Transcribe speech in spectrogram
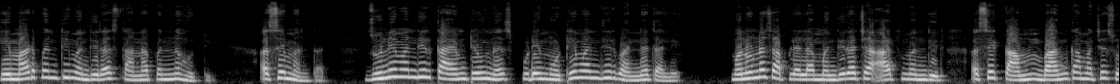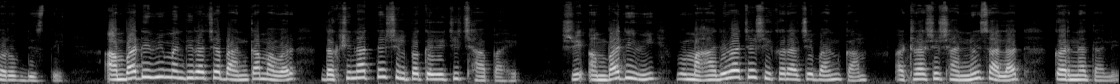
हेमाडपंथी मंदिरात स्थानापन्न होती असे म्हणतात. जुने मंदिर कायम ठेवूनच पुढे मोठे मंदिर बांधण्यात आले. म्हणूनच आपल्याला मंदिराच्या आत मंदिर असे काम बांधकामाचे स्वरूप दिसते. अंबादेवी मंदिराच्या बांधकामावर दक्षिणात्य शिल्पकलेची छाप आहे. श्री अंबादेवी व महादेवाच्या शिखराचे बांधकाम अठराशे शहाण्णव सालात करण्यात आले.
